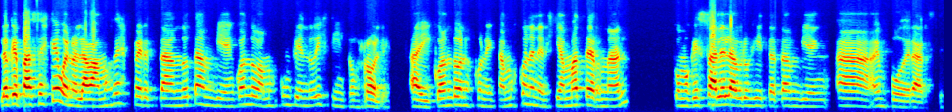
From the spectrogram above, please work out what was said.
Lo que pasa es que, bueno, la vamos despertando también cuando vamos cumpliendo distintos roles ahí cuando nos conectamos con la energía maternal, como que sale la brujita también a, empoderarse.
